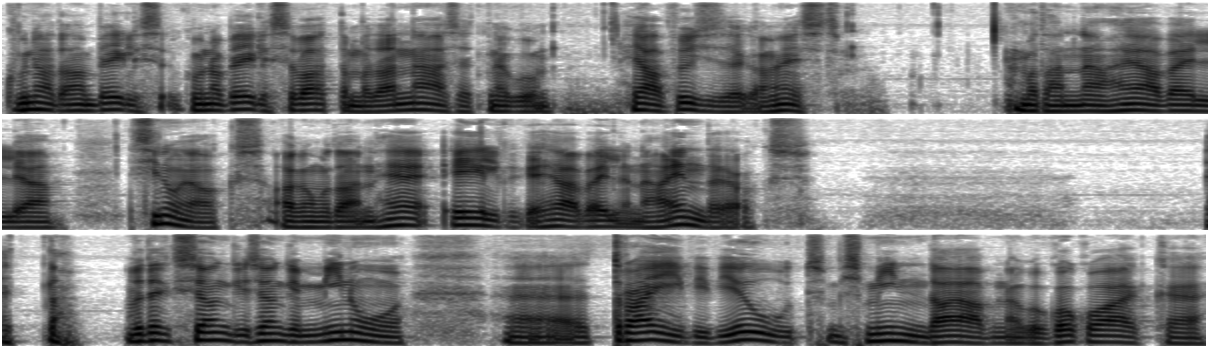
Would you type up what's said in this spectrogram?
kui mina tahan peeglisse, kui mina peeglisse vaatan, ma tahan näha sealt nagu hea füüsisega meest. ma tahan näha hea välja sinu jaoks, aga ma tahan hea, eelkõige hea välja näha enda jaoks. et noh, või näiteks see ongi, see ongi minu äh, drive iv jõud, mis mind ajab nagu kogu aeg äh,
